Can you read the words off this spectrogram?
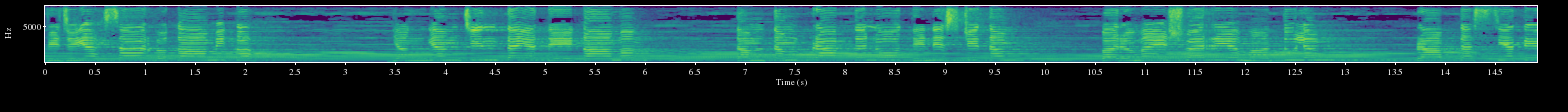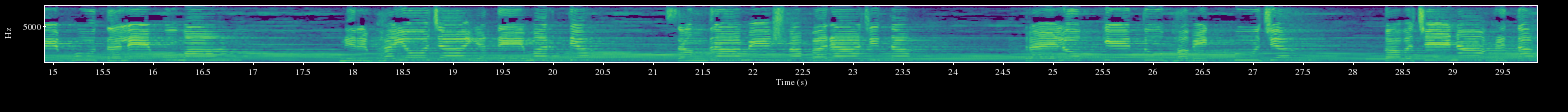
विजयः सार्वकामिकः। यं यं चिन्तयते कामं। तं तं प्राप्नोति निश्चितं परमैश्वर्यमातुलं प्राप्तस्य ते भूतले पुमान् निर्भयो जायते मर्त्य। सङ्ग्रामेष्वपराजित त्रैलोक्ये तु भवेत्पूज्य कवचेनावृतः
